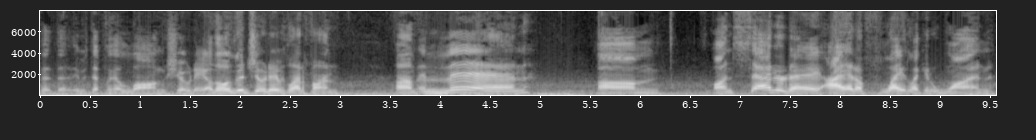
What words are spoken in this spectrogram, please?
The, the, it was definitely a long show day. Although a good show day. Was a lot of fun. Um, and then um, on Saturday, I had a flight like at 1,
